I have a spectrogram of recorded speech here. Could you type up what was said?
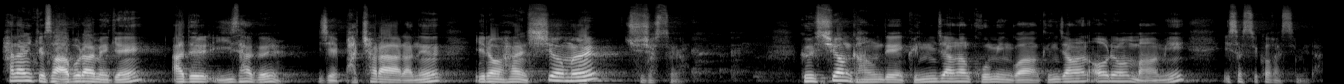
하나님께서 아브라함에게 아들 이삭을 이제 바쳐라라는 이러한 시험을 주셨어요. 그 시험 가운데 굉장한 고민과 굉장한 어려운 마음이 있었을 것 같습니다.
